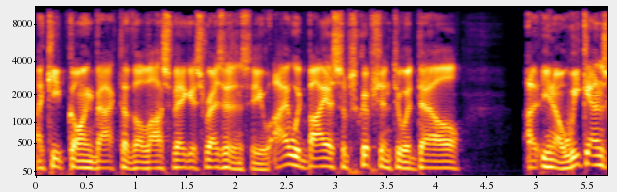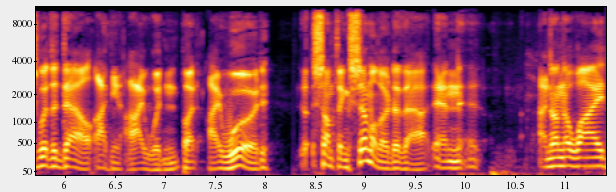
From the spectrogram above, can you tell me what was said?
I keep going back to the Las Vegas residency. I would buy a subscription to Adele, uh, you know, weekends with Adele. I mean, I wouldn't, but I would. Something similar to that. And uh, I don't know why,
